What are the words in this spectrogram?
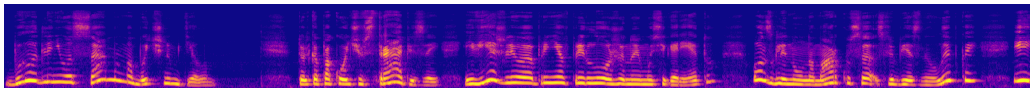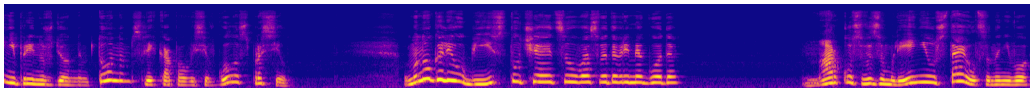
было для него самым обычным делом. Только покончив с трапезой и вежливо приняв предложенную ему сигарету, он взглянул на Маркуса с любезной улыбкой и непринужденным тоном, слегка повысив голос, спросил. «Много ли убийств случается у вас в это время года?» Маркус в изумлении уставился на него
